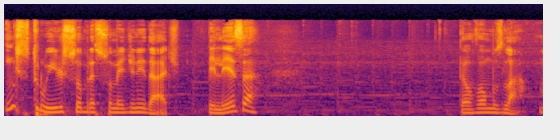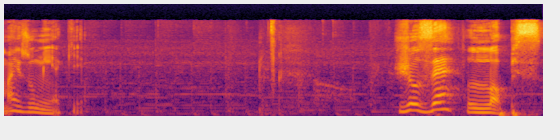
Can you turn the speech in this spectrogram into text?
instruir sobre a sua mediunidade. Beleza? Então vamos lá, mais um aqui. José Lopes.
